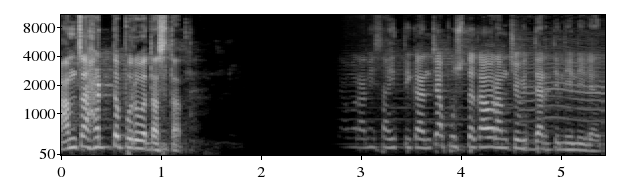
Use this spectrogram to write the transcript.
आमचा हट्ट पुरवत असतात. त्यावर आणि साहित्यिकांच्या पुस्तकावर आमचे विद्यार्थी लिहिलेले आहेत.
